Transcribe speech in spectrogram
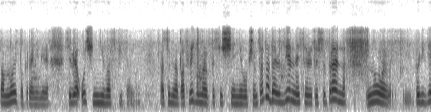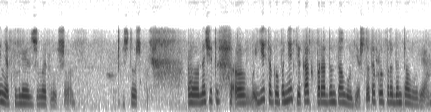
со мной, по крайней мере, себя очень невоспитанно особенно последнее мое посещение, в общем, тогда дают дельные советы, все правильно, но поведение оставляет желать лучшего. Что ж, э, Значит, э, есть такое понятие, как пародонтология. Что такое пародонтология?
